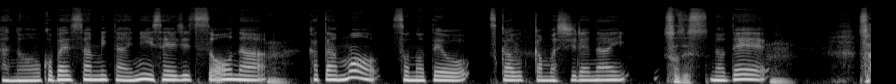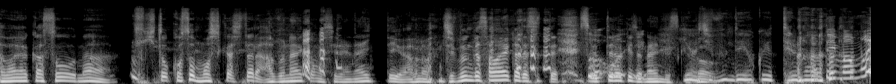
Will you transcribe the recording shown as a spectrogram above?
あの、小林さんみたいに誠実そうなうん方もその手を使うかもしれないそうです。のでう、ん爽やかそうな人こそもしかしたら危ないかもしれないっていう、あの、自分が爽やかですって 言ってるわけじゃないんですいや、けど。自分でよく言ってるなって今思い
